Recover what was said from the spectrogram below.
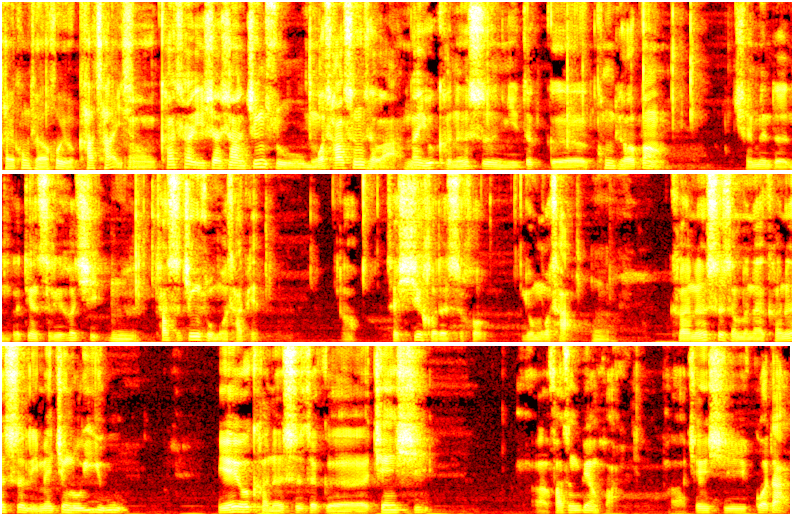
开空调会有咔嚓一下。嗯，咔嚓一下像金属摩擦声是吧？那有可能是你这个空调棒前面的那个电磁离合器，嗯，它是金属摩擦片啊，在吸合的时候有摩擦，嗯，可能是什么呢？可能是里面进入异物，也有可能是这个间隙啊发生变化啊，间隙过大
